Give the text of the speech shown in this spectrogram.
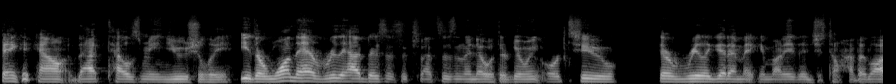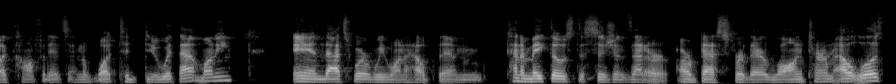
bank account, that tells me usually either one, they have really high business expenses and they know what they're doing, or two, they're really good at making money. They just don't have a lot of confidence in what to do with that money. And that's where we want to help them kind of make those decisions that are, are best for their long term outlook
